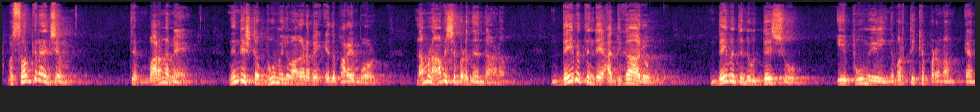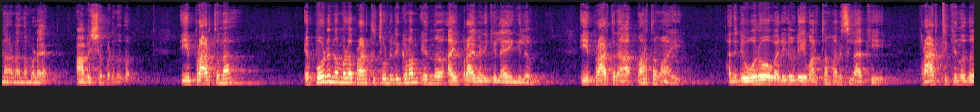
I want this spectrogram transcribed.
അപ്പോൾ സ്വർഗരാജ്യം വരണമേ നിന്റെ ഇഷ്ടം ഭൂമിയിൽ വാങ്ങണമേ എന്ന് പറയുമ്പോൾ നമ്മൾ ആവശ്യപ്പെടുന്നത് എന്താണ്? ദൈവത്തിന്റെ അധികാരവും ദൈവത്തിന്റെ ഉദ്ദേശവും ഈ ഭൂമിയിൽ നിവർത്തിക്കപ്പെടണം എന്നാണ് നമ്മൾ ആവശ്യപ്പെടുന്നത്. ഈ പ്രാർത്ഥന എപ്പോഴും നമ്മൾ പ്രാർത്ഥിച്ചുകൊണ്ടിരിക്കണം എന്ന് അഭിപ്രായം എനിക്കില്ല എങ്കിലും ഈ പ്രാർത്ഥന ആത്മാർത്ഥമായി അതിന്റെ ഓരോ വരികളുടെയും അർത്ഥം മനസ്സിലാക്കി പ്രാർത്ഥിക്കുന്നത്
